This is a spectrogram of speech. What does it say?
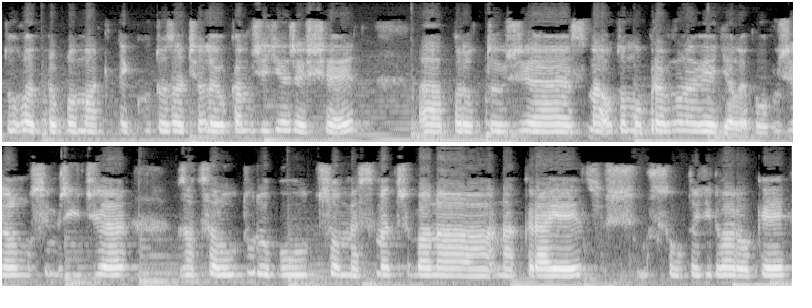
tuhle problematiku, to začali okamžitě řešit, protože jsme o tom opravdu nevěděli. Bohužel musím říct, že za celou tu dobu, co my jsme třeba na, na kraji, což už jsou teď dva roky,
